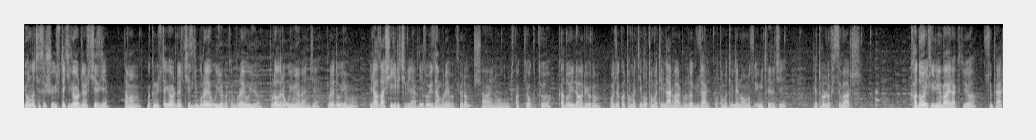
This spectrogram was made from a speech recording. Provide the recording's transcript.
Yolun açısı şu üstteki gördüğünüz çizgi. Tamam? Bakın üstte gördüğünüz çizgi buraya uyuyor bakın. Buraya uyuyor. Buralara uymuyor bence. Buraya da uyuyor mu? Biraz daha şehir içi bir yerdeyiz. O yüzden buraya bakıyorum. Şahinoğlu mutfak yoktu. Kadoil'i arıyorum. Ocak otomotiv. Otomotivler var burada. Güzel. Otomotivlerin olması ümit verici. Petrol ofisi var. Kadoil Hilmi Bayrak diyor. Süper.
